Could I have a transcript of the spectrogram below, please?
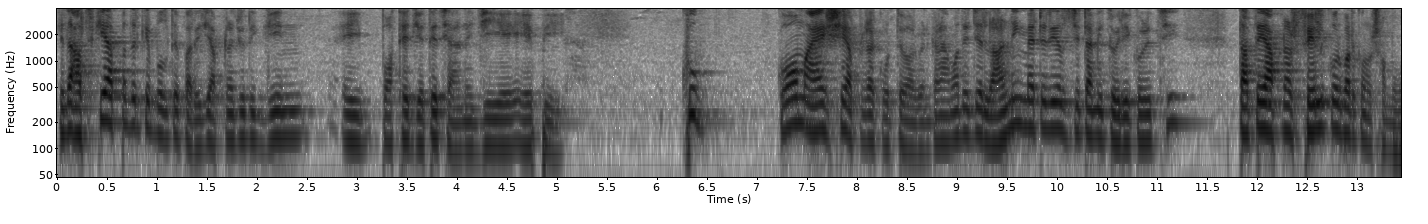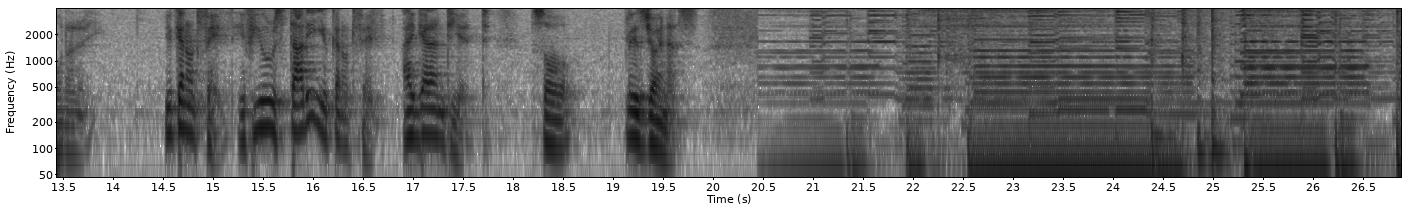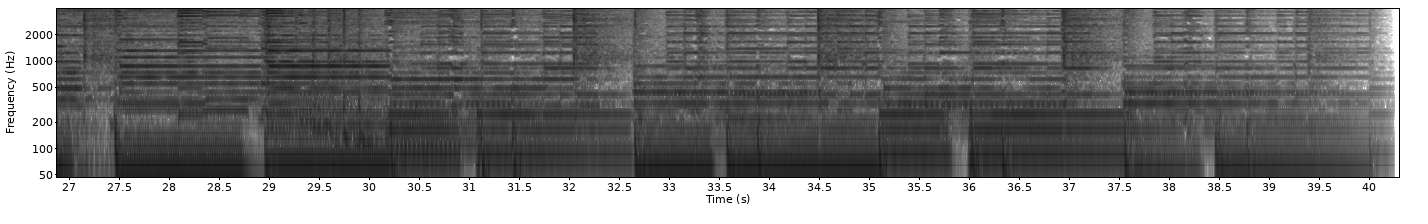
কিন্তু আজকে আপনাদেরকে বলতে পারি যে আপনারা যদি গ্রিন এই পথে যেতে চান, এই জিএ এপি খুব কম আয়েসে আপনারা করতে পারবেন। কারণ আমাদের যে লার্নিং ম্যাটেরিয়ালস যেটা আমি তৈরি করেছি, তাতে আপনার ফেল করবার কোনো সম্ভাবনা নেই। You can't fail if you study you can't fail I guarantee it so please join us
